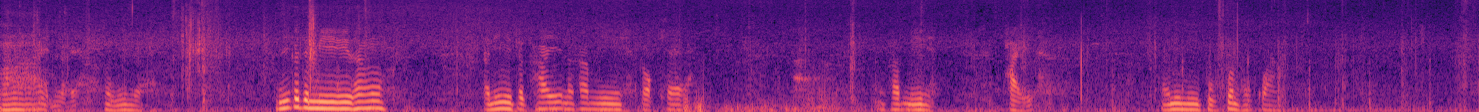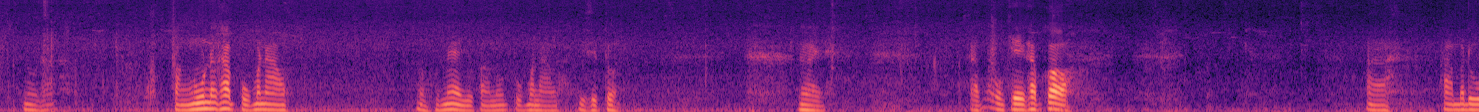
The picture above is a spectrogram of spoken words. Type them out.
เหนื่อยวันนี้เหนื่อยนนี้ก็จะมีทั้ง อันนี้มีตะไคร้นะครับ มีดอกแครนะครับ มีไผ่อันนี้มีปลูกต้นหกกวางนู่นฮะฝั่งนู้นนะครับปลูกมะนาวคุณแม่อยู่ฝั่งนู้นปลูกมะนาวยี่สิบต้นเหนื่อยครับโอเคครับก็พามาดู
